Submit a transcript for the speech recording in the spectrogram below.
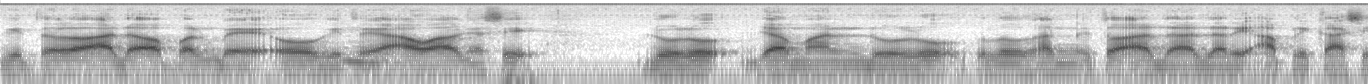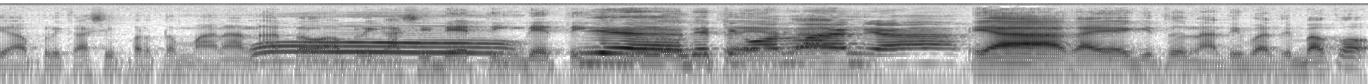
gitu loh ada open BO gitu ya awalnya sih dulu zaman dulu itu kan itu ada dari aplikasi-aplikasi pertemanan atau aplikasi dating dating Iya, dulu gitu dating ya online kan. ya. ya kayak gitu nah tiba-tiba kok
